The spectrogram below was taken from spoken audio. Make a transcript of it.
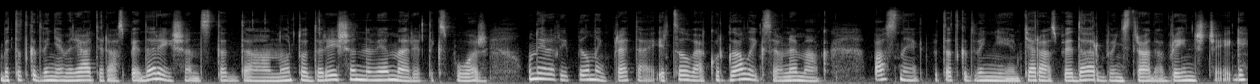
Bet tad, kad viņiem ir jāķerās pie darīšanas, tad no nu, to darīšana nevienmēr ir tik spoža. Un ir arī pilnīgi pretēji. Ir cilvēki, kur galīgi sev nemāk pasniegt, bet tad, kad viņi ķerās pie darba, viņi strādā brīnišķīgi.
